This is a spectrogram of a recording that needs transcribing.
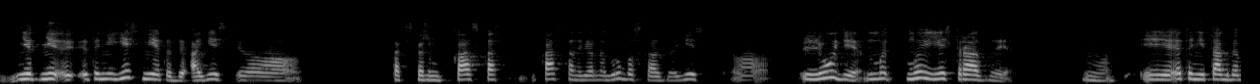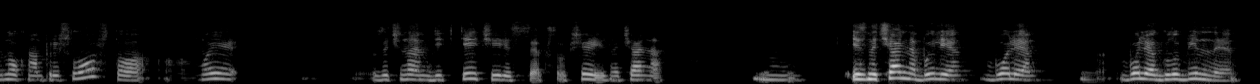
нет, не, это не есть методы, а есть, а, так скажем, каст, каст, каста, наверное, грубо сказано, есть а, люди, ну, мы, мы есть разные. И это не так давно к нам пришло, что мы зачинаем детей через секс. Вообще изначально изначально были более, более глубинные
